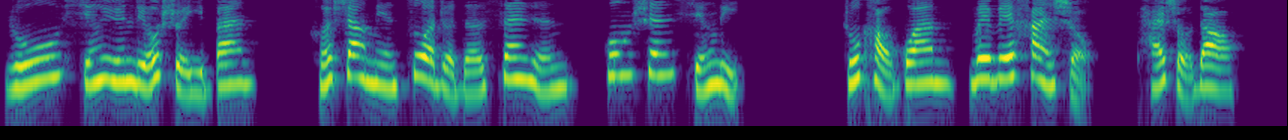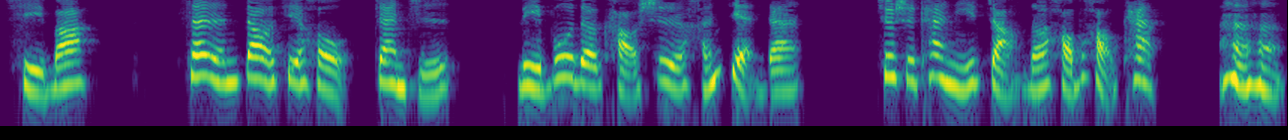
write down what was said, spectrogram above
如行云流水一般，和上面坐着的三人躬身行礼。主考官微微颔首，抬手道：“起吧。”三人道谢后站直。礼部的考试很简单，就是看你长得好不好看。哼哼，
